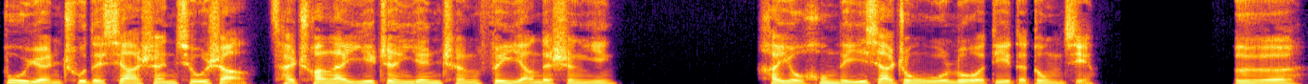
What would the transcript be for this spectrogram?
不远处的下山丘上才传来一阵烟尘飞扬的声音，还有轰的一下重物落地的动静。呃，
